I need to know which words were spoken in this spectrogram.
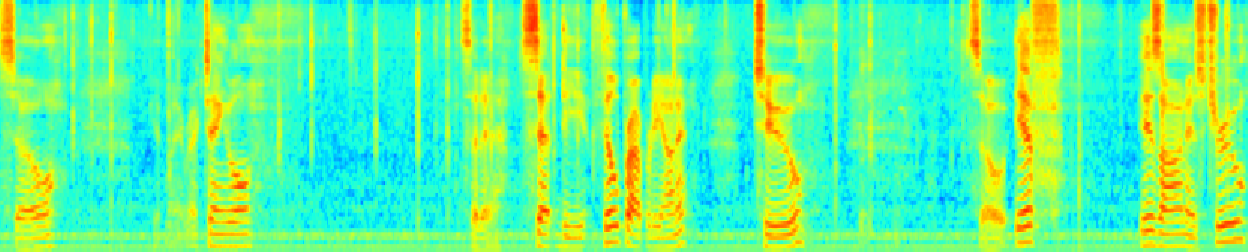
So get my rectangle, set, a, set the fill property on it to so if is on is true,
